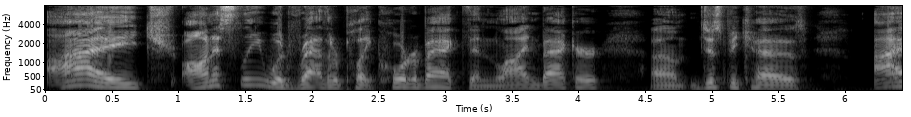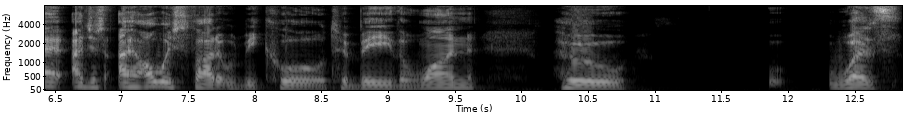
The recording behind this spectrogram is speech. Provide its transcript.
I honestly would rather play quarterback than linebacker, um, just because I I just I always thought it would be cool to be the one who was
